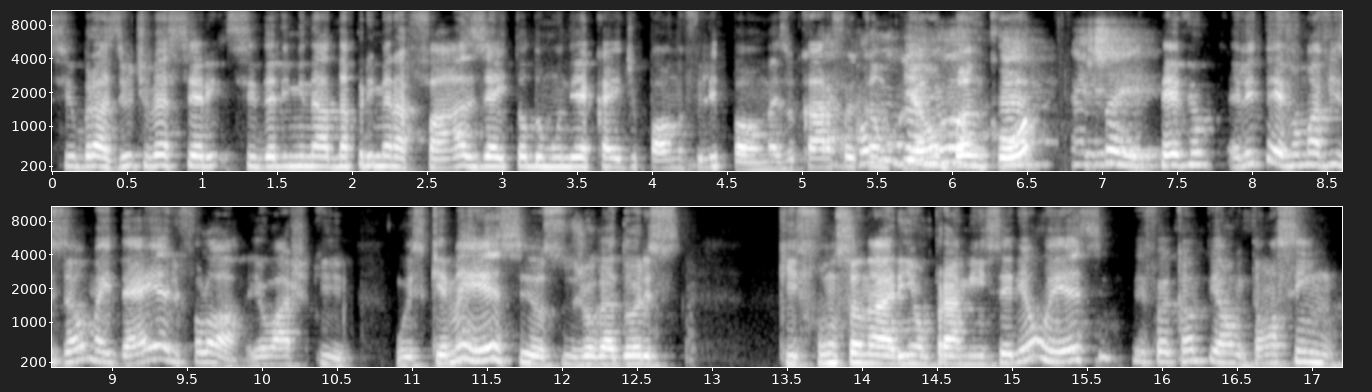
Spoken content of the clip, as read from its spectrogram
se o Brasil tivesse sido eliminado na primeira fase, aí todo mundo ia cair de pau no Filipão. Mas o cara foi Como campeão, ganhou, bancou. É, é, isso aí. Teve, ele teve uma visão, uma ideia, ele falou: ó, eu acho que o esquema é esse, os jogadores que funcionariam para mim seriam esse, e foi campeão. Então, assim,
